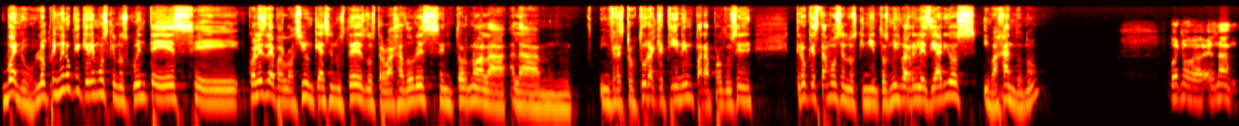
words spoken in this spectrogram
Bueno, lo primero que queremos que nos cuente es eh, cuál es la evaluación que hacen ustedes, los trabajadores, en torno a la, mm, infraestructura que tienen para producir. Creo que estamos en los 500 mil barriles diarios y bajando, ¿no? Bueno, Hernán,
